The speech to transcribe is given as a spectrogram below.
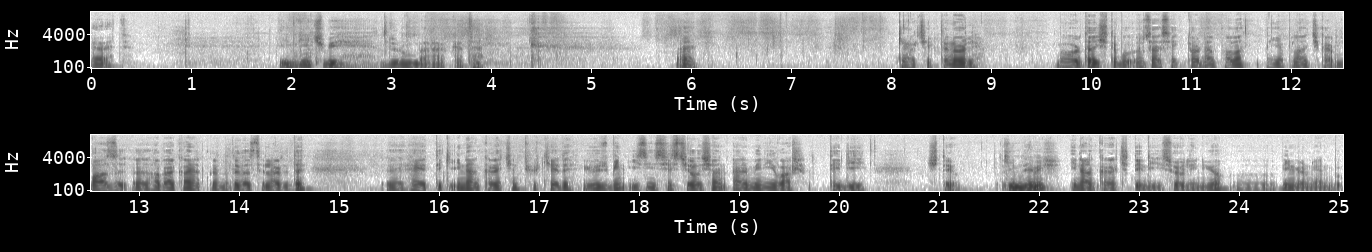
Evet. İlginç bir durum var hakikaten. Evet. Gerçekten öyle. Bu arada işte bu özel sektörden falan yapılan çıkar bazı e, haber kaynaklarında da gazetelerde de e, heyetteki İnan Kıraç'ın Türkiye'de 100 bin izinsiz çalışan Ermeni var dediği işte Kim demiş? İnan Kıraç dediği söyleniyor. Ee, Bilmiyorum yani bu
